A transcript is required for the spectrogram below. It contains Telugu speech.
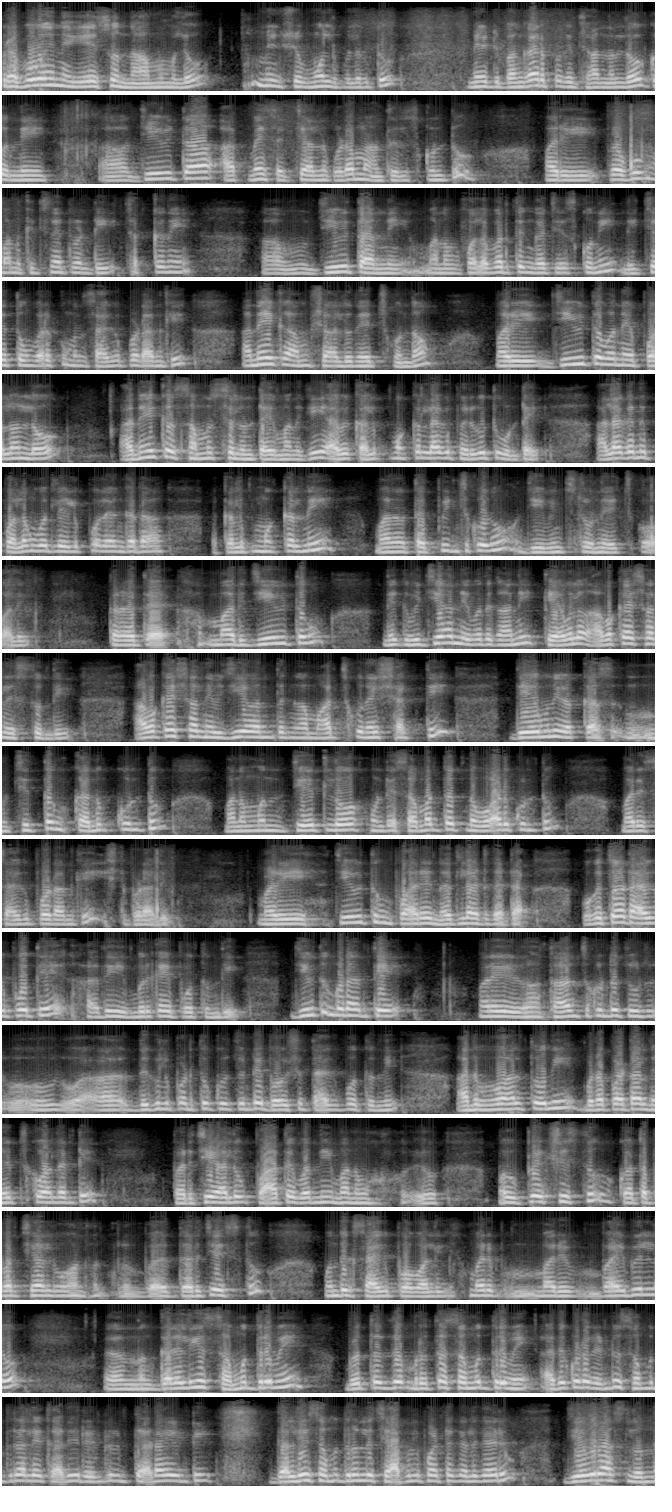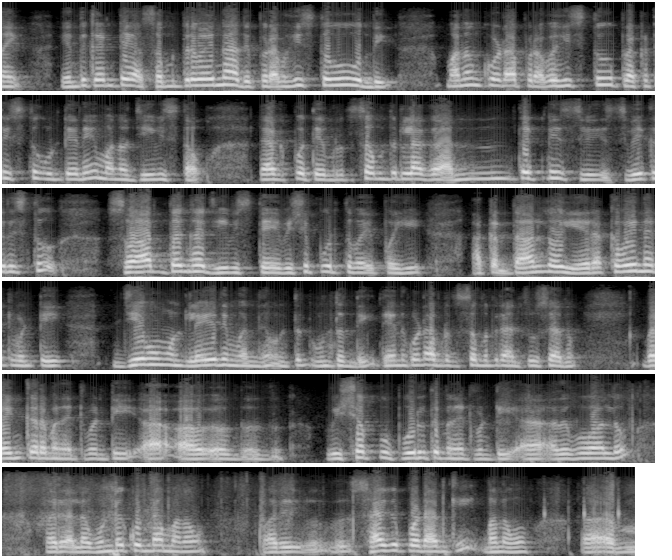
ప్రభు అయిన యేసు నామములో మీకు శుభములు పలుకుతూ నేటి బంగారపు ఛానల్లో కొన్ని జీవిత ఆత్మీయ సత్యాలను కూడా మనం తెలుసుకుంటూ మరి ప్రభు మనకిచ్చినటువంటి చక్కని జీవితాన్ని మనం ఫలభరితంగా చేసుకొని నిత్యత్వం వరకు మనం సాగిపోవడానికి అనేక అంశాలు నేర్చుకుందాం. మరి జీవితం అనే పొలంలో అనేక సమస్యలు ఉంటాయి మనకి అవి కలుపు మొక్కల్లాగా పెరుగుతూ ఉంటాయి. అలాగని పొలం వదిలి వెళ్ళిపోలేం కదా కలుపు మొక్కల్ని మనం తప్పించుకుని జీవించడం నేర్చుకోవాలి. తర్వాత మరి జీవితం నీకు విజయాన్ని ఇవ్వదు కానీ కేవలం అవకాశాలు ఇస్తుంది. అవకాశాలని విజయవంతంగా మార్చుకునే శక్తి దేవుని యొక్క చిత్తం కనుక్కుంటూ మనం ముందు చేతిలో ఉండే సమర్థతను వాడుకుంటూ మరి సాగిపోవడానికి ఇష్టపడాలి. మరి జీవితం పారే నదిలాంటిదట ఒకచోట ఆగిపోతే అది మురికైపోతుంది. జీవితం కూడా అంతే. మరి తాంచుకుంటూ చూ దిగులు పడుతూ కూర్చుంటే భవిష్యత్తు ఆగిపోతుంది. అనుభవాలతోని గుణపాఠాలు నేర్చుకోవాలంటే పరిచయాలు పాతవన్నీ మనం ఉపేక్షిస్తూ కొత్త పరిచయాలు దరిచేస్తూ ముందుకు సాగిపోవాలి. మరి మరి బైబిల్లో ఆ, సముద్రమే మృత మృత సముద్రమే. అది కూడా రెండు సముద్రాలే కాదు రెండు తేడా ఏంటి? గల్లీ సముద్రంలో చేపలు పట్టగలిగారు జీవరాశులు ఉన్నాయి ఎందుకంటే ఆ సముద్రమైనా అది ప్రవహిస్తూ ఉంది. మనం కూడా ప్రవహిస్తూ ప్రకటిస్తూ ఉంటేనే మనం జీవిస్తాం. లేకపోతే మృత సముద్రంలాగా అంతటినీ స్వీ స్వీకరిస్తూ స్వార్థంగా జీవిస్తే విషపూరితమైపోయి అక్కడ దానిలో ఏ రకమైనటువంటి జీవం లేని మంది ఉంటుంది. నేను కూడా మృత సముద్రాన్ని చూశాను. భయంకరమైనటువంటి విషపు పూరితమైనటువంటి అనుభవాల్లో మరి అలా ఉండకుండా మనం మరి సాగిపోవడానికి మనం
